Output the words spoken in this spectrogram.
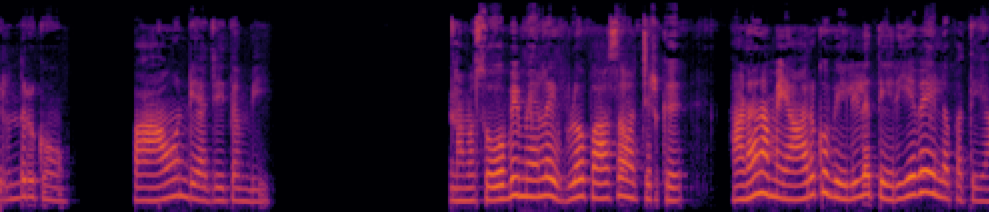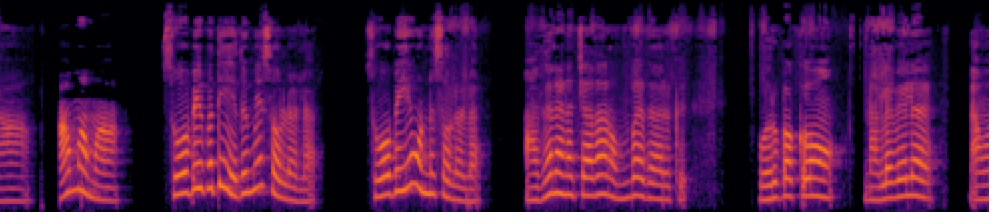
இருந்திருக்கும்? பாவண்டி அஜய் தம்பி. நம்ம சோபி மேலே இவ்வளோ பாசம் வச்சிருக்கு. ஆனால் நம்ம யாருக்கும் வெளியில் தெரியவே இல்லை பார்த்தியா ஆமாம்மா. சோபியை பற்றி எதுவுமே சொல்லலை. சோபியும் ஒன்றும் சொல்லலை. அதை நினச்சாதான் ரொம்ப இதாக இருக்குது ஒரு பக்கம் நல்ல வேளை நம்ம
